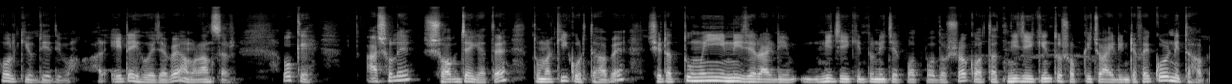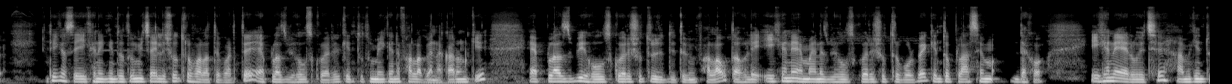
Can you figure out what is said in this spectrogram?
হোল কিউব দিয়ে দিব। আর এটাই হয়ে যাবে আমার আনসার ওকে আসলে সব জায়গাতে তোমার কি করতে হবে? সেটা তুমি নিজের আইডি, নিজেই কিন্তু নিজের পথ প্রদর্শক, অর্থাৎ নিজেই কিন্তু সব কিছু আইডেন্টিফাই করে নিতে হবে। ঠিক আছে? এখানে কিন্তু তুমি চাইলে সূত্র ফালাতে পারতে। এ প্লাস বি হোল স্কোয়ারের কিন্তু তুমি এখানে ফালাবে না। কারণ কি? এ প্লাস বি হোল স্কোয়ারের সূত্র যদি তুমি ফালাও, তাহলে এইখানে এ মাইনাস বি হোল স্কোয়ারের সূত্র পড়বে। কিন্তু প্লাসে দেখো এখানে এ রয়েছে। আমি কিন্তু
